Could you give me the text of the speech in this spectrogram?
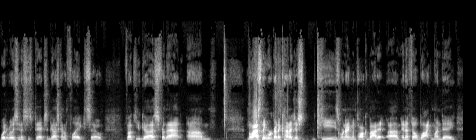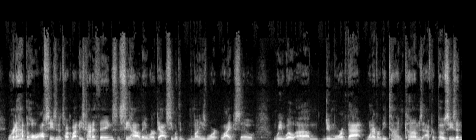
wouldn't really send us his picks. Gus kind of flaked, so fuck you, Gus, for that. Um, the last thing we're going to kind of just tease, we're not even going to talk about it. Um, NFL Black Monday. We're going to have the whole offseason to talk about these kind of things, see how they work out, see what the, the money's work like. So we will um, do more of that whenever the time comes after postseason.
